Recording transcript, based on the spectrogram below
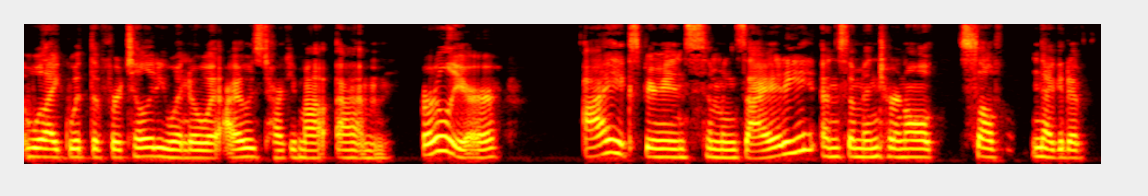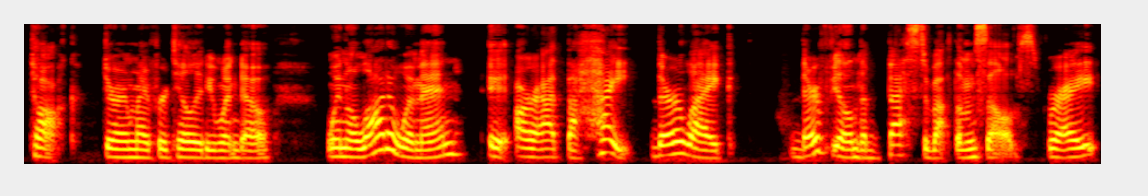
like with the fertility window, what I was talking about um, earlier. I experienced some anxiety and some internal self negative talk during my fertility window. When a lot of women it, are at the height, they're like, they're feeling the best about themselves, right?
